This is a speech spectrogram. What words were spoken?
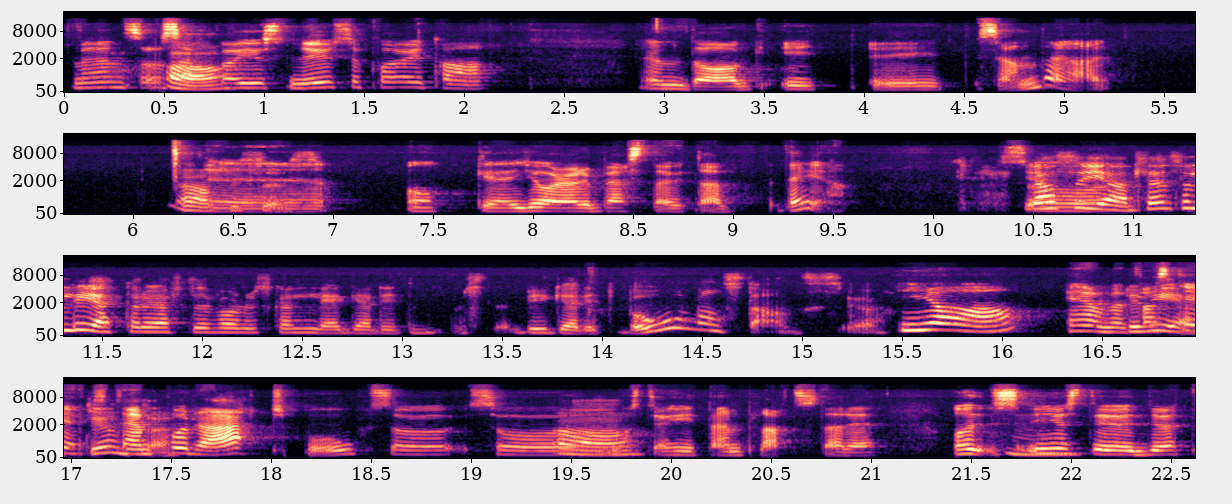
Men som sagt var, just nu så får jag ju ta en dag i, i sänder här. Ja, precis. Eh, och eh, göra det bästa utav det. Så... Ja, alltså egentligen så letar du efter var du ska lägga ditt, bygga ditt bo någonstans. Ja, ja även det fast det är ett temporärt bo så, så ja. måste jag hitta en plats där det, Och mm. just det, du vet,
